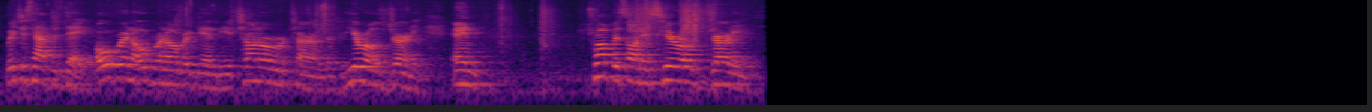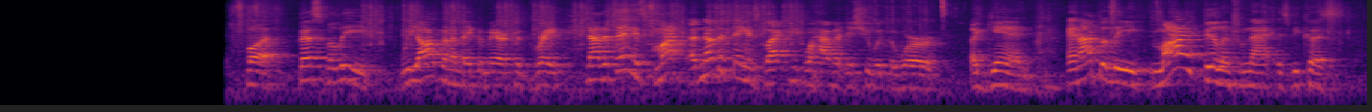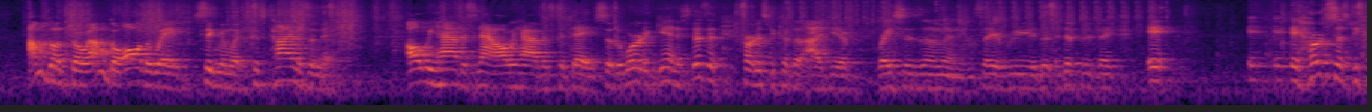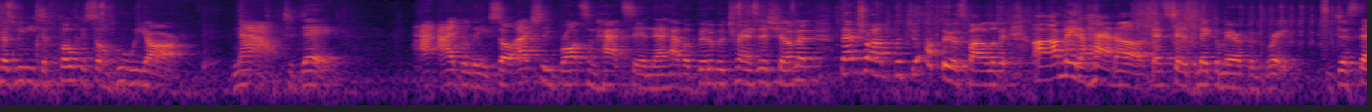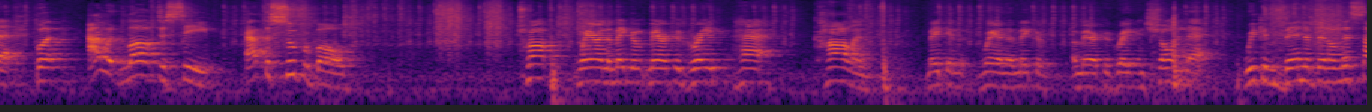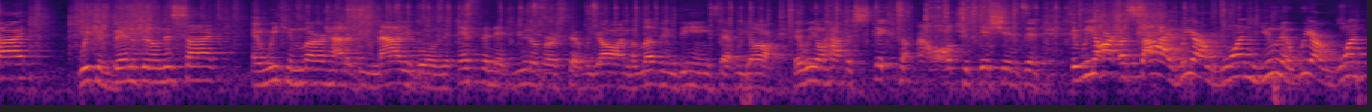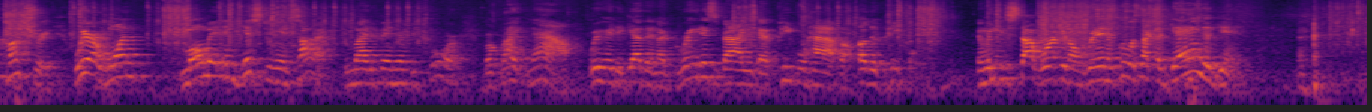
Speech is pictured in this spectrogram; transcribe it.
We just have today, over and over and over again, the eternal return, the hero's journey. And Trump is on his hero's journey. But best believe we are going to make America great. Now the thing is, my another thing is black people have an issue with the word again, and I believe my feeling from that is because I'm going to throw it, I'm going to go all the way Sigmund with it because time is a myth. All we have is now. All we have is today. So the word again, it doesn't hurt us because of the idea of racism and slavery and different things. It, it, it, it hurts us because we need to focus on who we are now, today. I, I believe. So I actually brought some hats in that have a bit of a transition. I'm not, not trying to put you up there spot a little bit. I I made a hat uh, that says Make America Great. Just that. But I would love to see at the Super Bowl, Trump wearing the Make America Great hat, Colin making wearing the Make America Great and showing that we can bend a bit on this side, we can bend a bit on this side, and we can learn how to be malleable in the infinite universe that we are and the loving beings that we are. That we don't have to stick to all traditions and, we aren't aside. We are one unit. We are one country. We are one moment in history and time. We might have been here before, but right now we're here together and our greatest value that people have are other people. And we need to stop working on red and blue. It's like a gang again.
